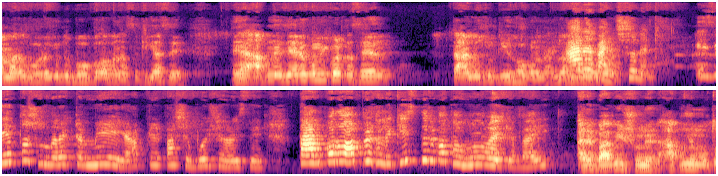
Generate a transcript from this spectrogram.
আমারও ঘরে কিন্তু বউ পোলাপান আছে ঠিক আছে? আপনি যেরকমই করতেছেন তা আমি কিন্তু হব না আরে ভাই শুনেন এই যে এত সুন্দর একটা মেয়ে আপনার পাশে বসে রয়েছে তারপরও আপনার খালি কিস্তির কথা মনে হয় কে ভাই? আরে ভাবি শুনেন আপনার মতো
